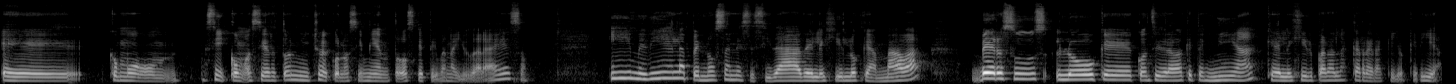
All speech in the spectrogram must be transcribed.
eh, como, sí, como cierto nicho de conocimientos que te iban a ayudar a eso. Y me vi en la penosa necesidad de elegir lo que amaba versus lo que consideraba que tenía que elegir para la carrera que yo quería.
